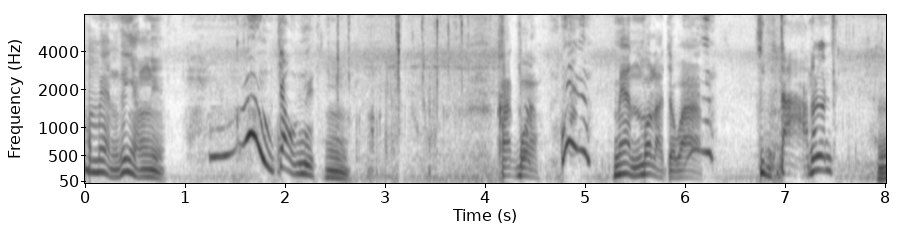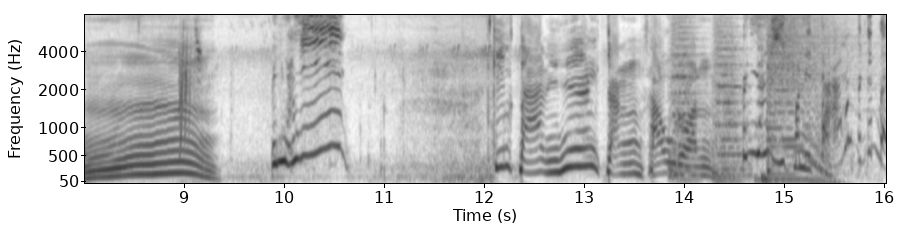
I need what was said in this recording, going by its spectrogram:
ทำแม่นก็ยังนี่อื้อเจ้านี่อืมคักบ่ล่ะแม่นบ่ล่ะจะว่า กินตามันอืมเป็นหยังอีกกินตานี่แห้งจังเศร้าดอน เป็นหยังอีกมันนี่ตามันเป็นจังได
